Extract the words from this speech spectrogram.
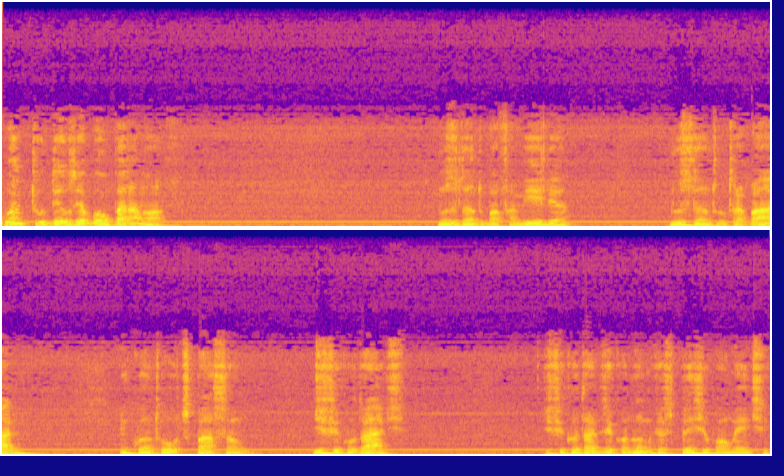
quanto Deus é bom para nós. Nos dando uma família, nos dando um trabalho, enquanto outros passam dificuldade, dificuldades econômicas, principalmente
